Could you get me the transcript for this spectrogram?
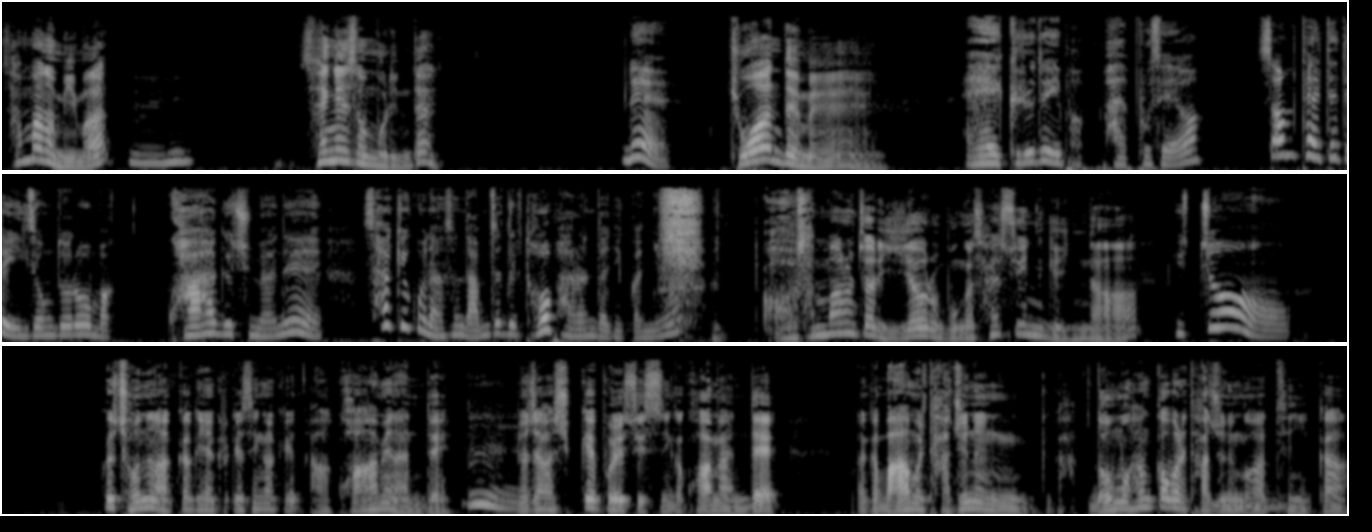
3만 원 미만? 음. 생일 선물인데 네. 좋아한다며. 에이 그래도 이 봐- 봐- 보세요. 썸 탈 때도 이 정도로 막 과하게 주면은 사귀고 나서 남자들이 더 바란다니까요. 아, 3만 원짜리 이하로 뭔가 살 수 있는 게 있나? 있죠. 그래서 저는 아까 그냥 그렇게 생각해. 아, 과하면 안 돼. 음. 여자가 쉽게 보일 수 있으니까 과하면 안 돼. 그러니까 마음을 다 주는 그 너무 한꺼번에 다 주는 것 음. 같으니까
